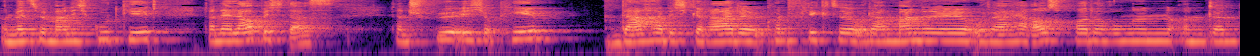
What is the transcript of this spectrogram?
und wenn es mir mal nicht gut geht, dann erlaube ich das. Dann spüre ich, okay, da habe ich gerade Konflikte oder Mangel oder Herausforderungen und dann,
